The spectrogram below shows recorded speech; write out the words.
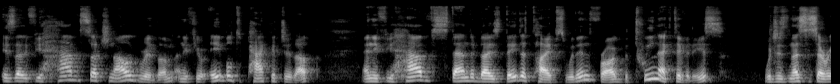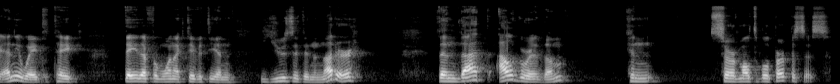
is that if you have such an algorithm and if you're able to package it up, and if you have standardized data types within Frog between activities, which is necessary anyway to take data from one activity and use it in another, then that algorithm can serve multiple purposes.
